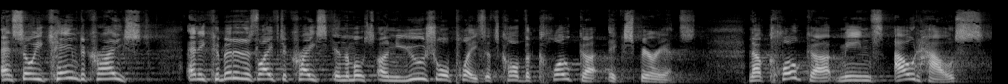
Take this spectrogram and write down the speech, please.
And so he came to Christ, and he committed his life to Christ in the most unusual place. It's called the Cloaca experience. Now, Cloaca means outhouse,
